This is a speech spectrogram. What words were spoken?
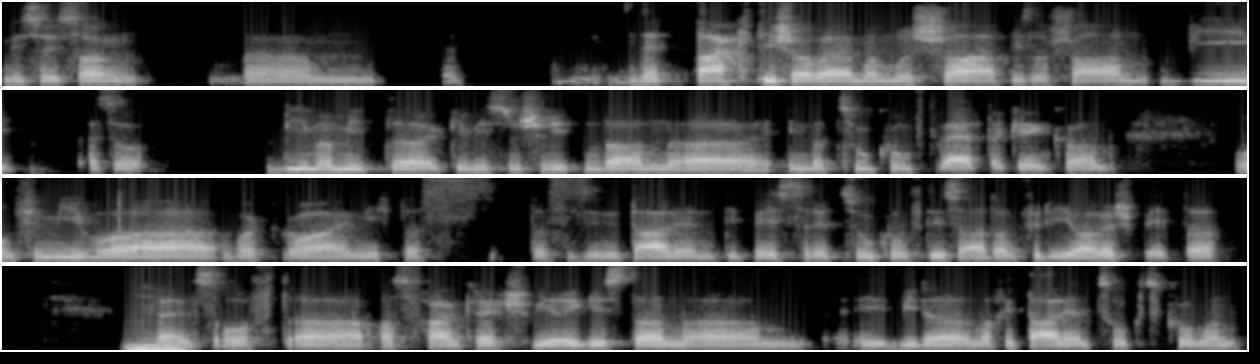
wie soll ich sagen, ähm, nicht taktisch, aber man muss schon ein bisschen schauen, wie, also, wie man mit äh, gewissen Schritten dann äh, in der Zukunft weitergehen kann. Und für mich war, war klar eigentlich, dass, dass es in Italien die bessere Zukunft ist, auch dann für die Jahre später. Mhm. Weil es oft äh, aus Frankreich schwierig ist, dann ähm, wieder nach Italien zurückzukommen.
